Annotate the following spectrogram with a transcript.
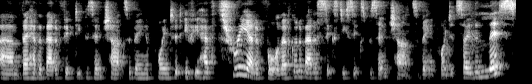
um, they have about a 50% chance of being appointed. If you have three out of four, they've got about a 66% chance of being appointed. So the less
